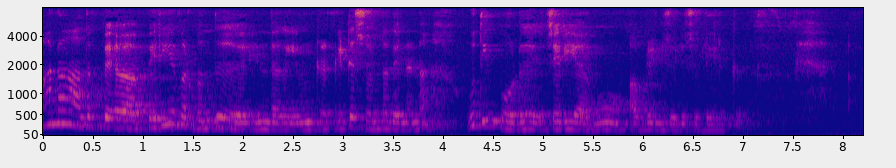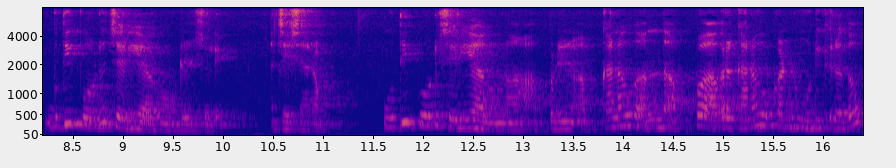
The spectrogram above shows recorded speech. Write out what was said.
ஆனால் அந்த பெ பெரியவர் வந்து இந்த இவங்க கிட்ட சொன்னது என்னென்னா உதி போடு சரியாகும் அப்படின்னு சொல்லி சொல்லியிருக்கு. உதிப்போடு சரியாகும் அப்படின்னு சொல்லி. ஜெய்சாரம் உதிப்போடு சரியாகும்னா அப்படி அப்- கனவு அந்த அப்போ அவர் கனவு கண்ணு முடிக்கிறதோ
